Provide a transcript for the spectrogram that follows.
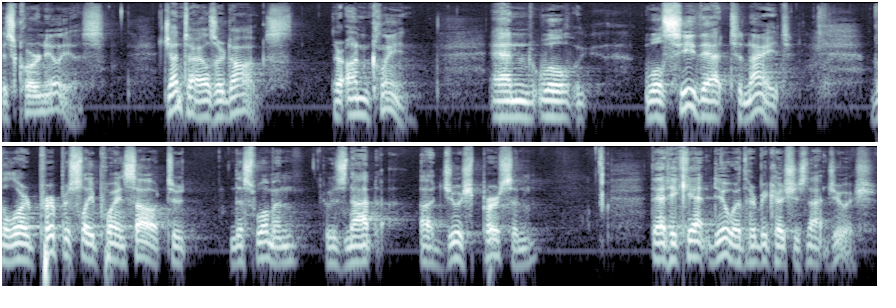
is Cornelius. Gentiles are dogs, they're unclean. And we'll, we'll see that tonight. The Lord purposely points out to this woman, who's not a Jewish person, that he can't deal with her because she's not Jewish.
